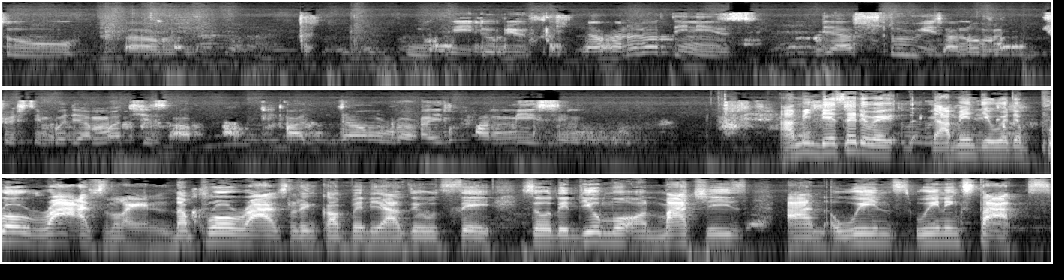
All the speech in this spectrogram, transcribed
to um, AEW. Now another thing is their stories are not very interesting, but their matches are are downright amazing. I mean, they say they were. I mean, they were the pro wrestling, the pro wrestling company, as they would say. So they deal more on matches and wins, winning stats,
